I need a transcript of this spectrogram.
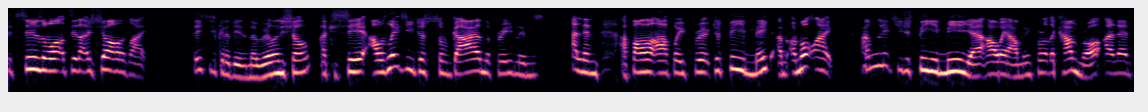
As soon as I walked in that show, I was like, this is gonna be the McGrillen show. I can see it. I was literally just some guy on the prelims. And then I found out halfway through it, just being me. I'm, I'm not like I'm literally just being me, yeah, how I am in front of the camera. And then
